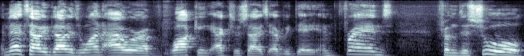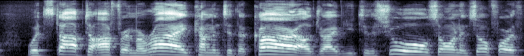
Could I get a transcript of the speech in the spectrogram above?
And that's how he got his one hour of walking exercise every day. And friends from the shul would stop to offer him a ride, come into the car, I'll drive you to the shul, so on and so forth.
